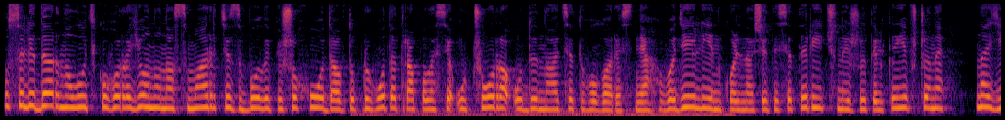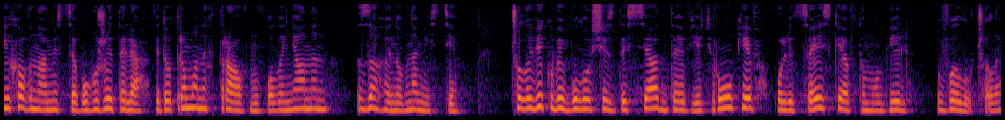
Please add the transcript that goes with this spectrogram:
У селі Дерна Луцького району на смерті збили пішохода. Автопригода трапилася учора, 11 вересня. Водій Лінкольна, 60-річний житель Київщини, наїхав на місцевого жителя. Від отриманих травм волинянин загинув на місці. Чоловікові було 69 років. Поліцейський автомобіль вилучили.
